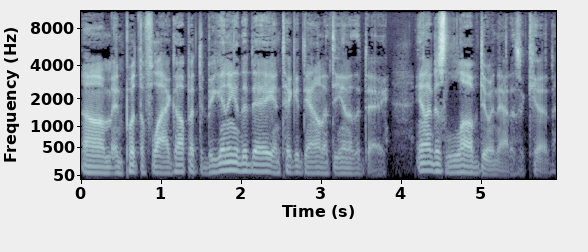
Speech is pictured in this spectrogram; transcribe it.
um, and put the flag up at the beginning of the day and take it down at the end of the day. And I just loved doing that as a kid.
